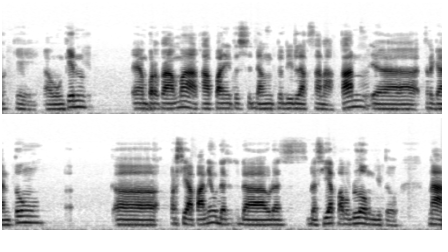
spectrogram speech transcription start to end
Oke, nah mungkin yang pertama kapan itu sedang itu dilaksanakan ya tergantung eh, persiapannya udah udah udah udah siap apa belum gitu. Nah,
